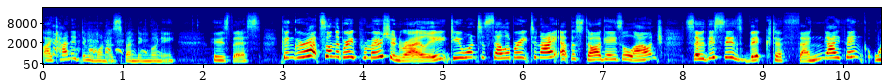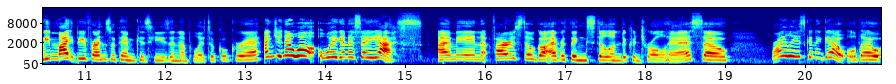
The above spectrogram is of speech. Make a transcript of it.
I kind of didn't want her spending money. Who's this? Congrats on the great promotion, Riley. Do you want to celebrate tonight at the Stargazer Lounge? So this is Victor Feng, I think. We might be friends with him because he's in a political career. And you know what? We're gonna say yes. I mean, Farah's still got everything still under control here, so Riley's gonna go. Although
